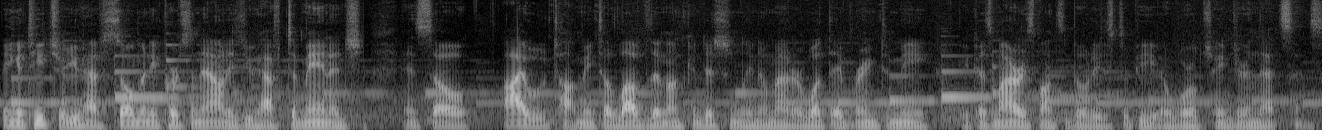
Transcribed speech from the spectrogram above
Being a teacher, you have so many personalities you have to manage. And so I taught me to love them unconditionally no matter what they bring to me because my responsibility is to be a world changer in that sense.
